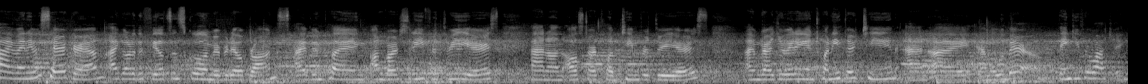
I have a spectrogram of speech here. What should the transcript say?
Hi, my name is Sarah Graham. I go to the Fieldston School in Riverdale, Bronx. I've been playing on varsity for three years and on AllStarr Club team for three years. I'm graduating in 2013 and I am a libero. Thank you for watching.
